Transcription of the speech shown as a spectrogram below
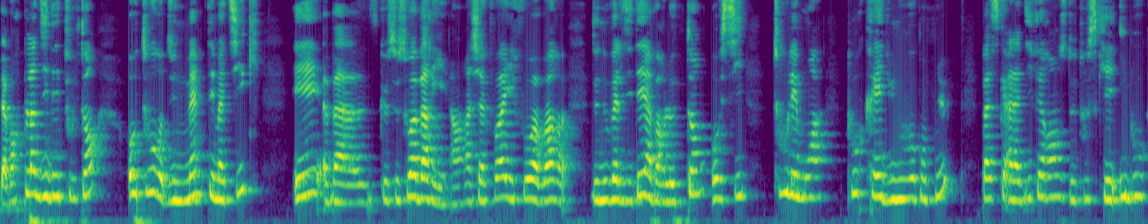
d'avoir plein d'idées tout le temps autour d'une même thématique et bah, que ce soit varié. Hein. À chaque fois, il faut avoir de nouvelles idées, avoir le temps aussi tous les mois pour créer du nouveau contenu, parce qu'à la différence de tout ce qui est e-book,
